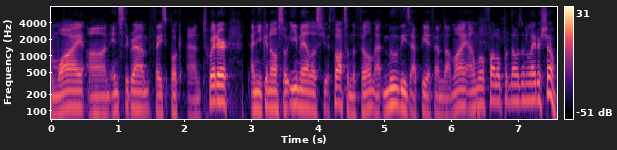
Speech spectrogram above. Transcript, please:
MY on Instagram, Facebook, and Twitter. And you can also email us your thoughts on the film at movies at bfm.my, and we'll follow up on those in a later show.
